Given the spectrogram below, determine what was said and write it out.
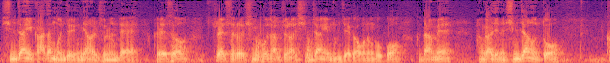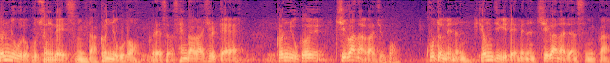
심장이 가장 먼저 영향을 주는데 그래서 스트레스를 심포삼초나 심장에 문제가 오는 거고 그 다음에 한 가지는 심장은 또 근육으로 구성되어 있습니다. 근육으로. 그래서 생각하실 때 근육의 쥐가 나가지고 굳으면은 경직이 되면은 쥐가 나지 않습니까?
